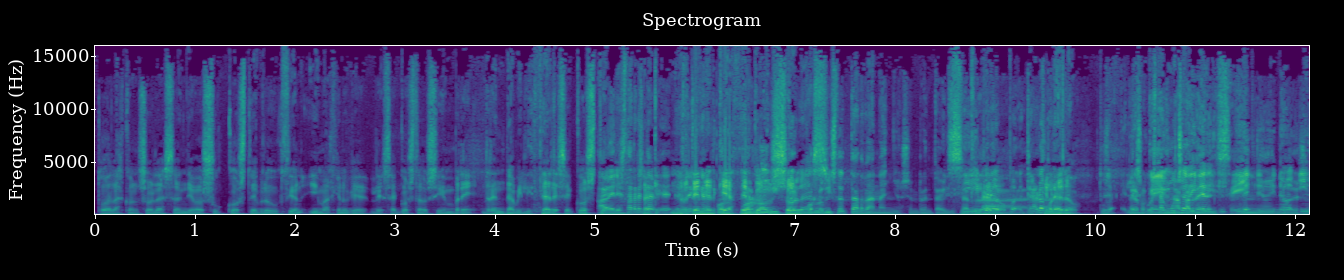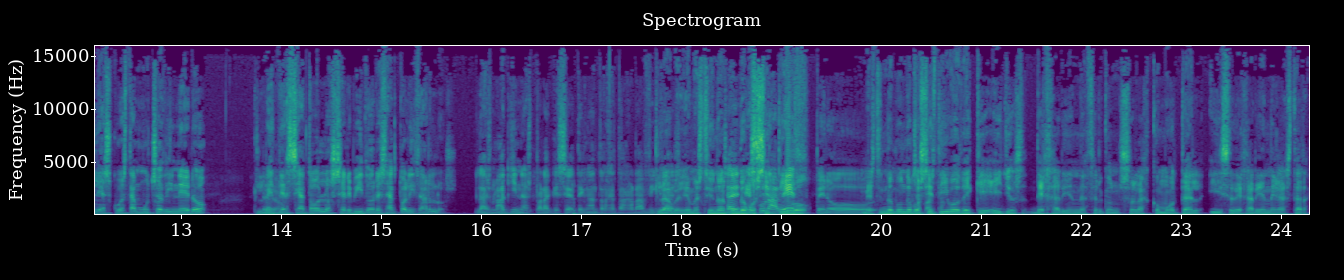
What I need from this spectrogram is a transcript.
todas las consolas han llevado su coste de producción. Imagino que les ha costado siempre rentabilizar ese coste. A ver, esta O sea, renta- que es no tener que que por, hacer por lo visto, consolas. por lo visto tardan años en Sí, rentabilizar la- pero- claro, porque Claro. tú les cuesta mucho dinero y- no, les cuesta mucho dinero Claro. meterse a todos los servidores y actualizarlos, las máquinas, para que se, tengan tarjetas gráficas. Claro, pero yo me estoy yendo al punto positivo. vez, pero me estoy yendo al punto pasta. positivo de que ellos dejarían de hacer consolas como tal y se dejarían de gastar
